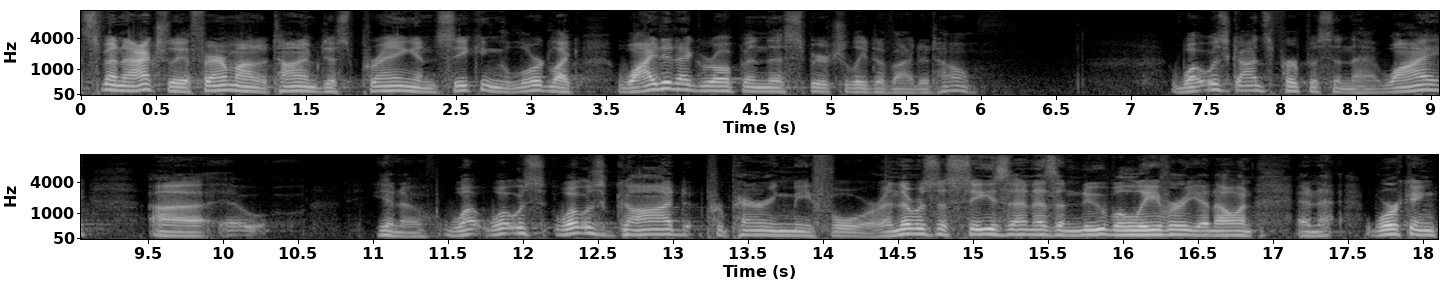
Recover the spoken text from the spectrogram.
spent actually a fair amount of time just praying and seeking the Lord. Like, why did I grow up in this spiritually divided home? What was God's purpose in that? Why, uh, you know, what, what, was, what was God preparing me for? And there was a season as a new believer, you know, and, and working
